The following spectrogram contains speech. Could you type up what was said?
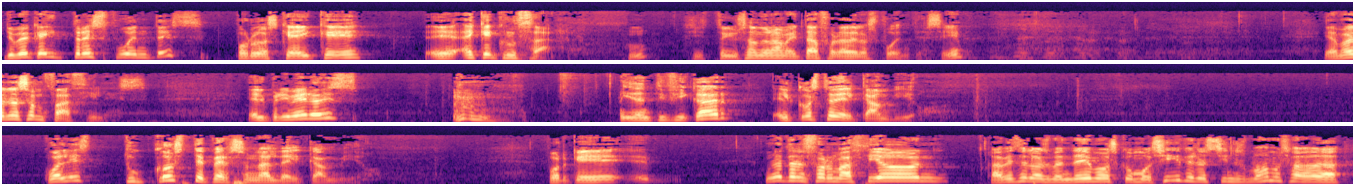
Yo veo que hay tres puentes por los que hay que, eh, hay que cruzar. Estoy usando una metáfora de los puentes, ¿sí? Y además no son fáciles. El primero es identificar el coste del cambio. ¿Cuál es tu coste personal del cambio? Porque eh, una transformación, a veces las vendemos como, sí, pero si nos vamos a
